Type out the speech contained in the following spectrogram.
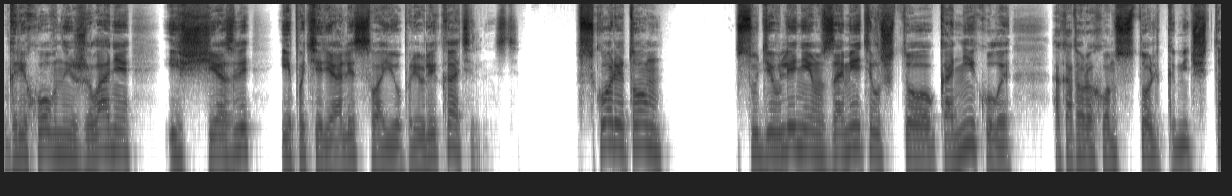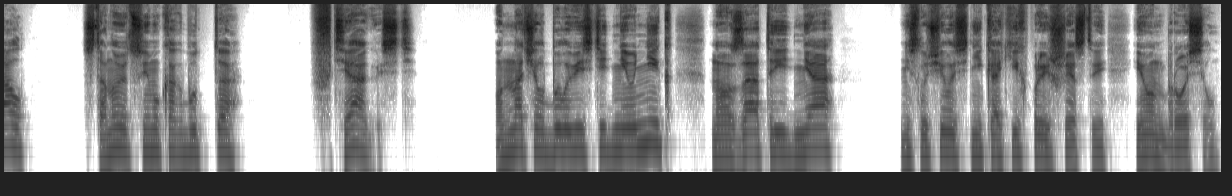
греховные желания исчезли и потеряли свою привлекательность. Вскоре Том с удивлением заметил, что каникулы, о которых он столько мечтал, становятся ему как будто в тягость. Он начал было вести дневник, но за три дня не случилось никаких происшествий, и он бросил.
